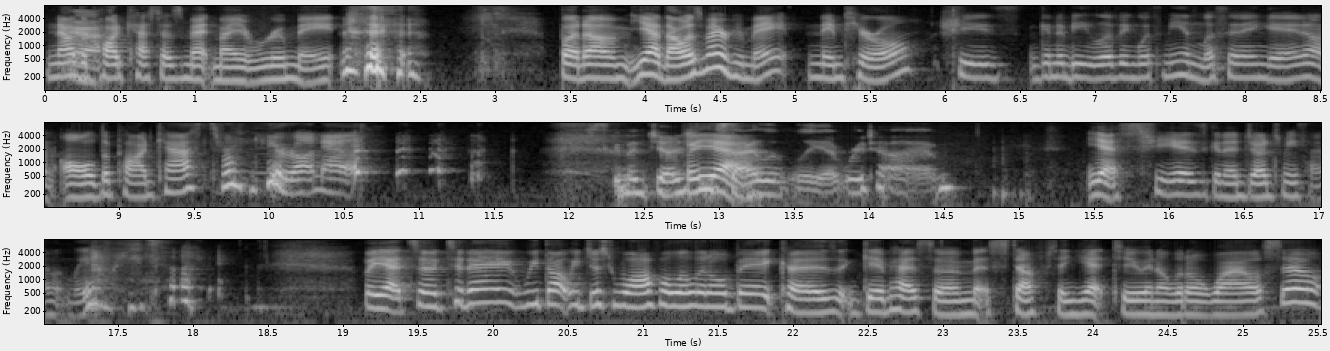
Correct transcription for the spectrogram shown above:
now Yeah. the podcast has met my roommate. but um, yeah, that was my roommate named Hero. She's gonna be living with me and listening in on all the podcasts from here on out. She's gonna judge But me yeah. silently every time. Yes, she is gonna judge me silently every time. But yeah, so today we thought we'd just waffle a little bit because Gib has some stuff to get to in a little while. So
